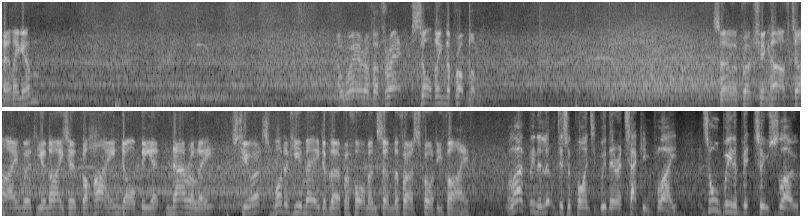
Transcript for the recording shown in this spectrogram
Bellingham. Aware of the threat, solving the problem. So approaching half-time with United behind, albeit narrowly. Stuart, what have you made of their performance in the first 45? Well, I've been a little disappointed with their attacking play. It's all been a bit too slow.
